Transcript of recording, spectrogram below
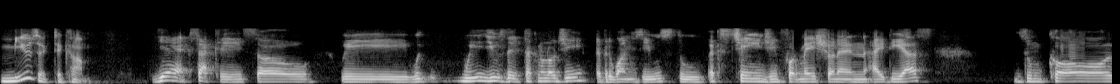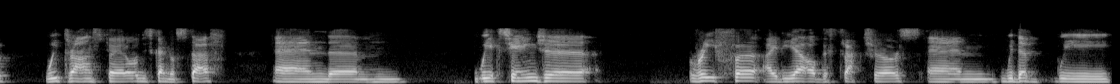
music to come. Yeah, exactly. So we, we, we use the technology everyone is used to exchange information and ideas, Zoom call, we transfer, all this kind of stuff. And um, we exchange uh, riff uh, idea of the structures, and with that we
